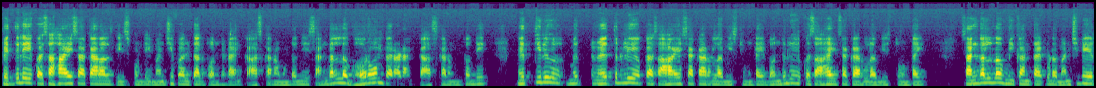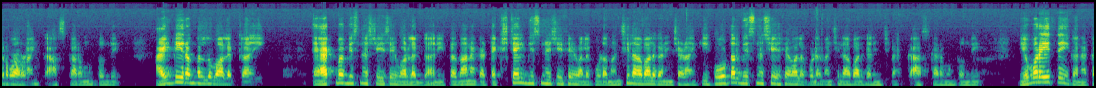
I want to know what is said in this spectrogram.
పెద్దల యొక్క సహాయ సహకారాలు తీసుకుంటే మంచి ఫలితాలు పొందడానికి ఆస్కారం ఉంటుంది. సంఘంలో గౌరవం పెరగడానికి ఆస్కారం ఉంటుంది. మిత్రులు మిత్రుల యొక్క సహాయ సహకారాలు లభిస్తుంటాయి. బంధువుల యొక్క సహాయ సహకారాలు లభిస్తుంటాయి. సంఘంలో మీకంతా కూడా మంచి పేరు రావడానికి ఆస్కారం ఉంటుంది. ఐటీ రంగంలో వాళ్ళకి కానీ యాక్వా బిజినెస్ చేసే వాళ్ళకి కానీ ప్రధానంగా టెక్స్టైల్ బిజినెస్ చేసే వాళ్ళకి కూడా మంచి లాభాలు గణించడానికి హోటల్ బిజినెస్ చేసే వాళ్ళకి కూడా మంచి లాభాలు గణించడానికి ఆస్కారం ఉంటుంది. ఎవరైతే కనుక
